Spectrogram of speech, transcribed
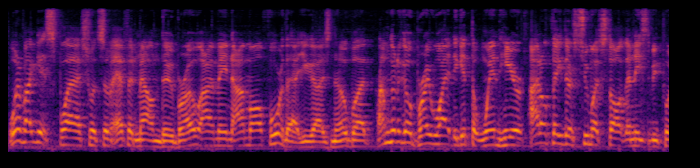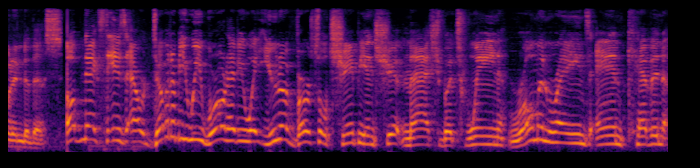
What if I get splashed with some effing Mountain Dew, bro? I mean, I'm all for that, you guys know, but I'm going to go Bray Wyatt to get the win here. I don't think there's too much thought that needs to be put into this. Up next is our WWE World Heavyweight Universal Championship match between Roman Reigns and Kevin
